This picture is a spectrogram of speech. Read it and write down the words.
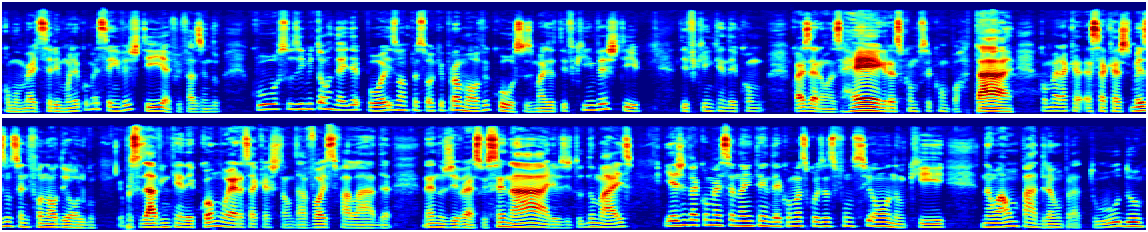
como mestre de cerimônia, eu comecei a investir, aí fui fazendo cursos e me tornei depois uma pessoa que promove cursos, mas eu tive que investir, tive que entender como, quais eram as regras, como se comportar, como era essa questão, mesmo sendo fonoaudiólogo, eu precisava entender como era essa questão da voz falada né, nos diversos cenários e tudo mais, e a gente vai começando a entender como as coisas funcionam, que não há um padrão para tudo,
